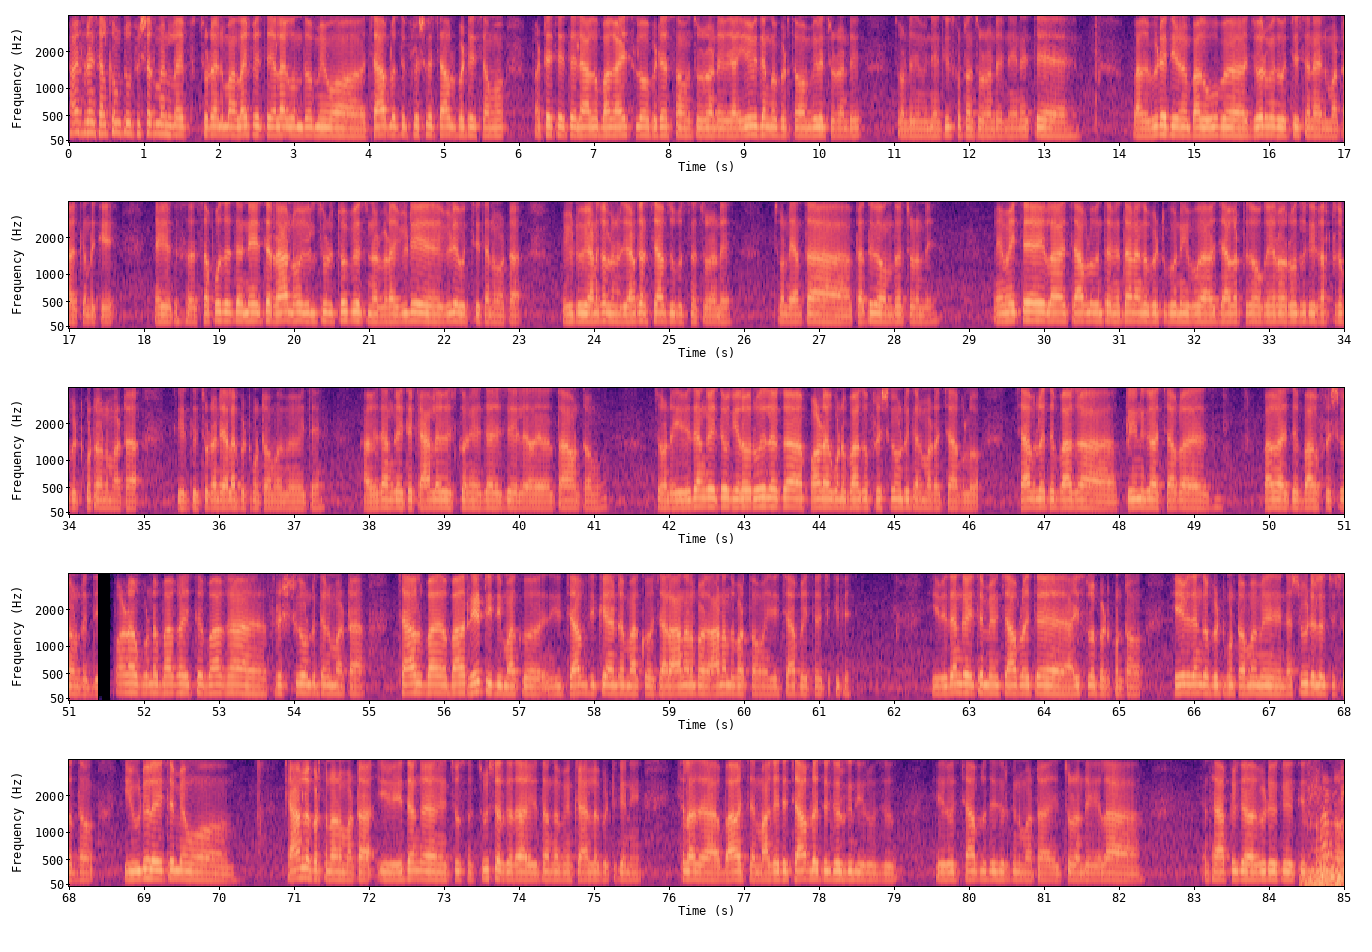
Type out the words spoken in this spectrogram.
Hi friends welcome to fishermen life. చూడండి మా life అయితే ఎలాగుందో మేము చేపలు అయితే ఫ్రెష్గా చేపలు పట్టేసాము. పట్టేసి అయితే ఇలాగ బాగా ఐస్లో పెట్టేస్తాము. చూడండి ఏ విధంగా పెడతామో మీరే చూడండి. చూడండి నేను తీసుకుంటాను చూడండి. నేనైతే బాగా వీడియో తీయడం బాగా ఊబ జోరు మీద వచ్చేసాను అనమాట కిందకి. సపోజ్ అయితే నేనైతే రాను వీళ్ళు చూడు టోపీ వేస్తున్నాడు కూడా వీడియో వీడియో వచ్చేది అనమాట వీడు వెనకాల వెనకాల చేప చూపిస్తున్నాడు చూడండి. చూడండి ఎంత పెద్దగా ఉందో చూడండి. మేమైతే ఇలా చేపలు ఇంత నిదానంగా పెట్టుకొని జాగ్రత్తగా ఒక ఇరవై రోజులకి కరెక్ట్గా పెట్టుకుంటాం అనమాట చూడండి ఎలా పెట్టుకుంటాము మేమైతే. ఆ విధంగా అయితే క్యాన్లో వేసుకొని చేసి వెళ్తూ ఉంటాము. చూడండి ఈ విధంగా అయితే ఒక ఇరవై రోజులక పాడకుండా బాగా ఫ్రెష్గా ఉంటుంది అనమాట చేపలు. చేపలు అయితే బాగా క్లీన్గా చేపల బాగా అయితే బాగా ఫ్రెష్గా ఉంటుంది పాడవకుండా బాగా అయితే బాగా ఫ్రెష్గా ఉంటుంది అనమాట చేపలు బాగా బాగా రేట్ ఇది మాకు. ఈ చేప చిక్కి అంటే మాకు చాలా ఆనంద ఆనందపడతాము ఈ చేప అయితే చిక్కితే. ఈ విధంగా అయితే మేము చేపలు అయితే ఐస్లో పెట్టుకుంటాం. ఏ విధంగా పెట్టుకుంటామో మేము నెక్స్ట్ వీడియోలో చూసేద్దాం. ఈ వీడియోలో అయితే మేము క్యాన్లో పెడుతున్నాం అనమాట ఈ విధంగా నేను చూసా చూశారు కదా ఈ విధంగా మేము క్యాన్లో పెట్టుకొని ఇలా బాగా చే- మాకైతే చేపలు అయితే దొరికింది ఈరోజు. ఈరోజు చేపలు అయితే దొరికిందన్నమాట. చూడండి ఇలా ఎంత హ్యాపీగా వీడియోకి తీసుకుంటున్నాం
